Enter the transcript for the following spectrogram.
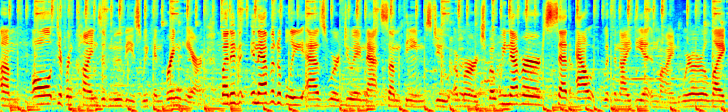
um, all different kinds of movies we can bring here. But if, inevitably, as we're doing that, some themes do emerge. But we never set out with an idea in mind. We're like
